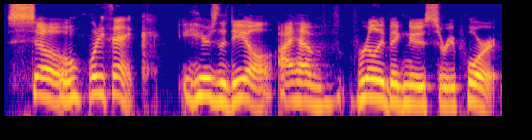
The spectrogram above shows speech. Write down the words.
So What do you think? here's the deal I have really big news to report.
